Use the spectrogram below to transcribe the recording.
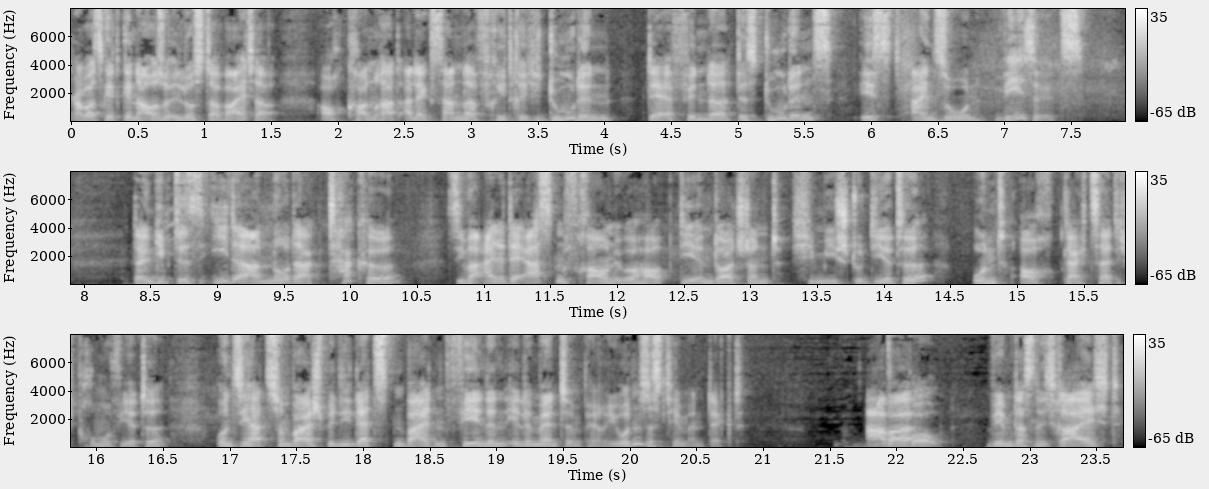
Aber es geht genauso illuster weiter. Auch Konrad Alexander Friedrich Duden, der Erfinder des Dudens, ist ein Sohn Wesels. Dann gibt es Ida Nodak Tacke. Sie war eine der ersten Frauen überhaupt, die in Deutschland Chemie studierte und auch gleichzeitig promovierte. Und sie hat zum Beispiel die letzten beiden fehlenden Elemente im Periodensystem entdeckt. Aber Wow. wem das nicht reicht,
